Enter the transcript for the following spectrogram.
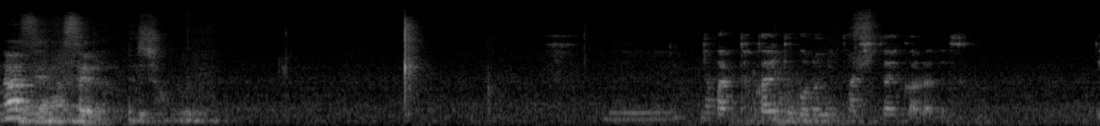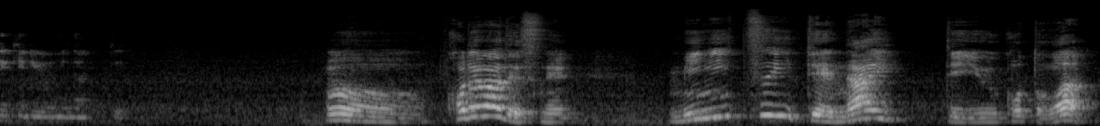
なぜ焦るんでしょう？なんか高いところに立ちたいからですか？できるようになって。うんこれはですね身についてないっていうことは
